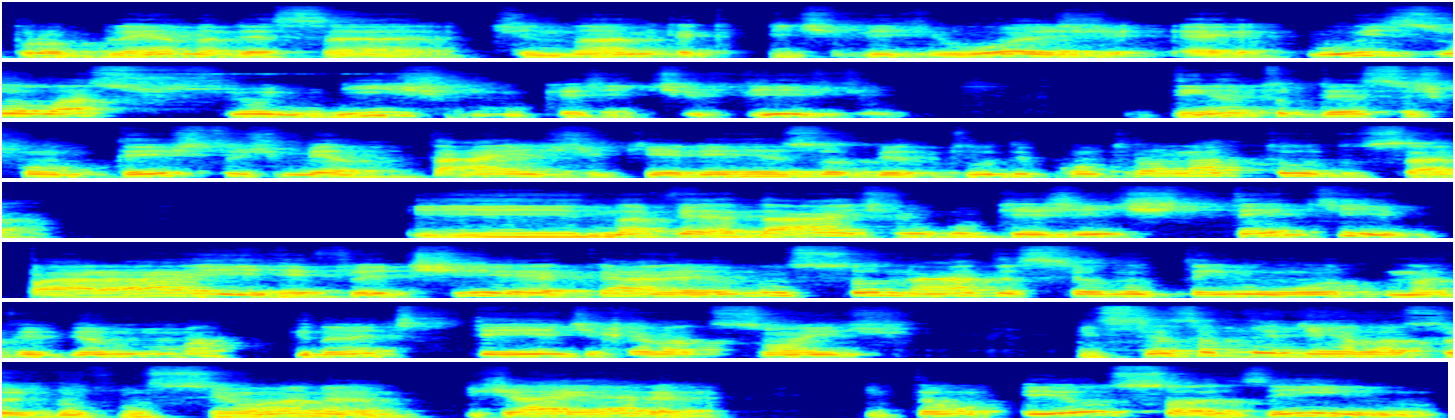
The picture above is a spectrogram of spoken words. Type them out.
problema dessa dinâmica que a gente vive hoje é o isolacionismo que a gente vive dentro desses contextos mentais de querer resolver tudo e controlar tudo, sabe? E, na verdade, o que a gente tem que parar e refletir é, cara, eu não sou nada se eu não tenho outro. Nós vivemos numa grande teia de relações. E se essa teia de relações não funciona, já era. Então, eu sozinho,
